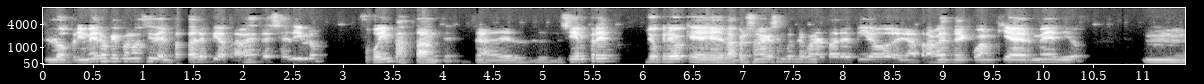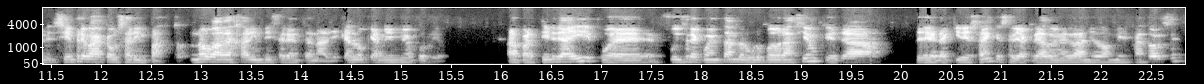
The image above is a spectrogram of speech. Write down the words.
lo primero que conocí del Padre Pío a través de ese libro fue impactante. O sea, él, siempre yo creo que la persona que se encuentre con el Padre Pío eh, a través de cualquier medio mmm, siempre va a causar impacto, no va a dejar indiferente a nadie, que es lo que a mí me ocurrió. A partir de ahí, pues fui frecuentando el grupo de oración que ya desde aquí de Jaén, que se había creado en el año 2014.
